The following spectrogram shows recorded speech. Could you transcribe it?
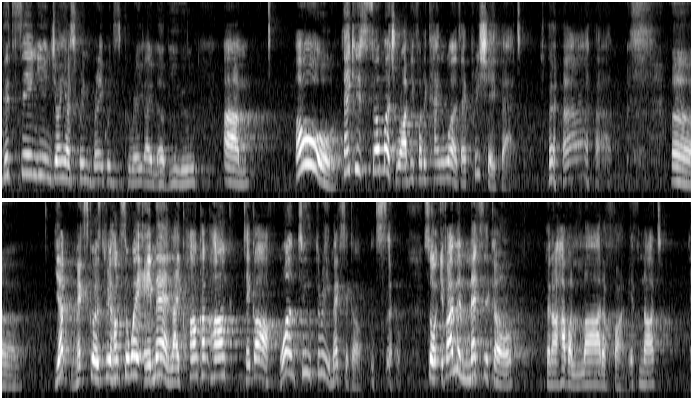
Good seeing you, enjoying your spring break, which is great. I love you. Um, oh, thank you so much, Robbie, for the kind words. I appreciate that. uh, yep, Mexico is three honks away. Amen. Like honk, honk, honk, take off. One, two, three, Mexico. So, so if I'm in Mexico, then I'll have a lot of fun. If not, I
